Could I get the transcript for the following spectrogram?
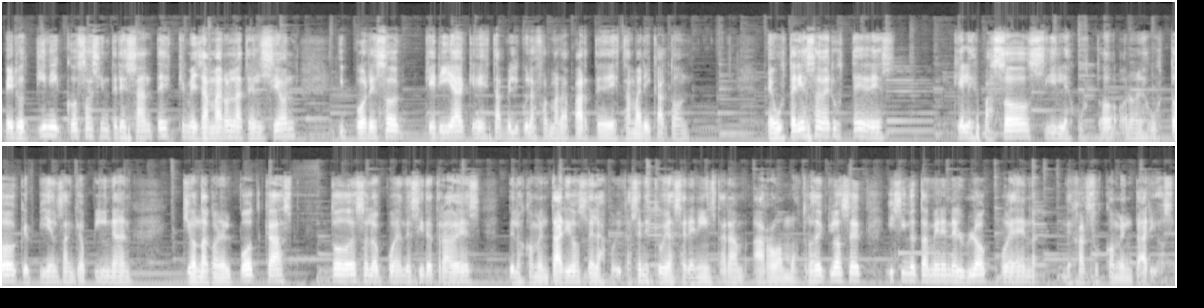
pero tiene cosas interesantes que me llamaron la atención y por eso quería que esta película formara parte de esta maricatón. Me gustaría saber ustedes qué les pasó, si les gustó o no les gustó, qué piensan, qué opinan, qué onda con el podcast. Todo eso lo pueden decir a través de los comentarios de las publicaciones que voy a hacer en Instagram, arroba monstruos de closet, y si no también en el blog pueden dejar sus comentarios.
